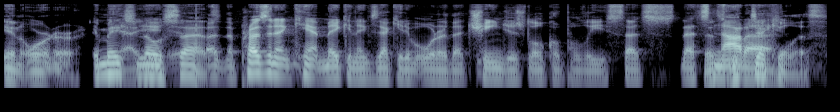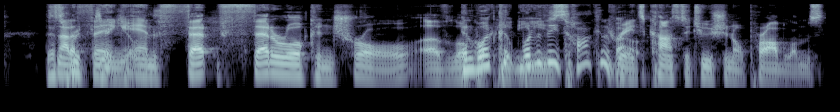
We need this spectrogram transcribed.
in order. It makes Yeah, no you- sense. uh, the president can't make an executive order that changes local police. That's that's, That's not ridiculous. a That's that's not a thing. And fe- federal control of local and what could- what are they PDs talking creates about? constitutional problems.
